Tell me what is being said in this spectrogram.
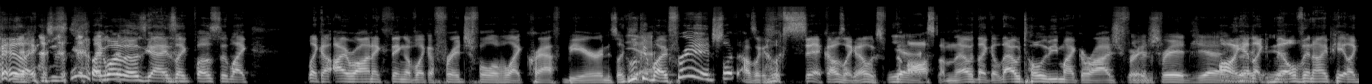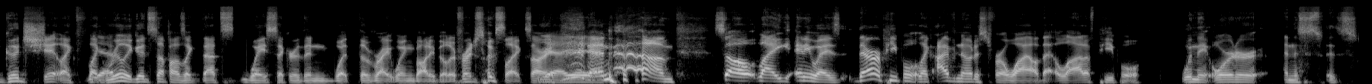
like just like one of those guys like posted like like an ironic thing of like a fridge full of like craft beer and it's like look Yeah. at my fridge i was like it looks sick i was like that looks Yeah. awesome that would like that would totally be my garage Fridge. fridge. Yeah. oh he had like yeah. melvin ipa like good shit like like really good stuff i was like that's way sicker than what the right-wing bodybuilder fridge looks like sorry Yeah, yeah, yeah. and um so like anyways there are people like i've noticed for a while that a lot of people when they order and this is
